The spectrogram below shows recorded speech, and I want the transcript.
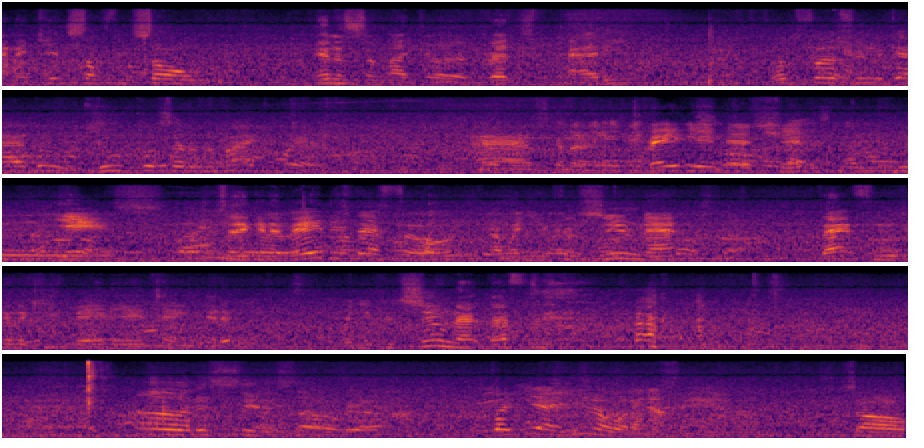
and they get something so innocent like a red patty, what's the first thing the guy do? Dude puts it in the microwave. And it's gonna radiate that shit. Yes. So they're gonna radiate that food, and when you consume that, that food's gonna keep radiating. Get it? When you consume that, that food. oh, this shit is so real. But yeah, you know what I'm saying. So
